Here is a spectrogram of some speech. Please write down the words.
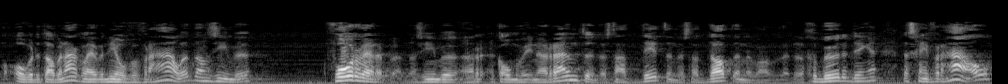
over de tabernakel hebben, niet over verhalen, dan zien we voorwerpen. Dan zien we, komen we in een ruimte, daar staat dit en daar staat dat en er, er gebeuren dingen. Dat is geen verhaal,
